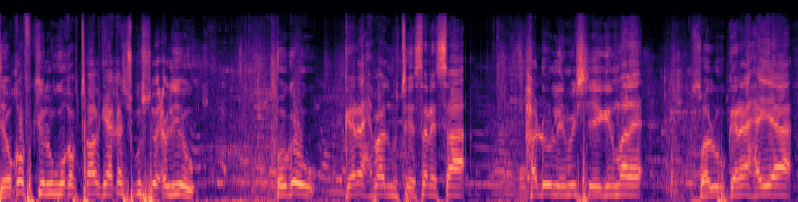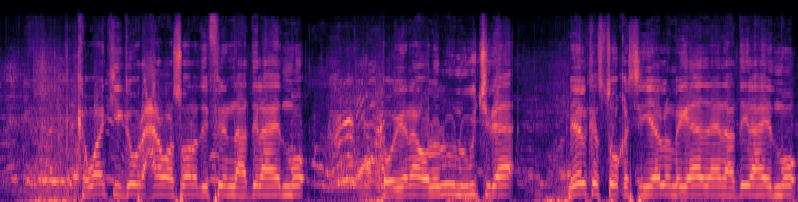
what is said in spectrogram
Dee qofkii lagu qabto halkaa qashin ku soo celiyow ogow ganaax baad mutaysanaysaa hadhow layma sheegin male waa lagu ganaaxayaa. Kawaankii gawracana waan soo nadiifinaynaa haddii lahaydmo hooyanaa ololuhu nugu jiraa meel kastoo qashin yaallo magaaladaana haddii lahaydmo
